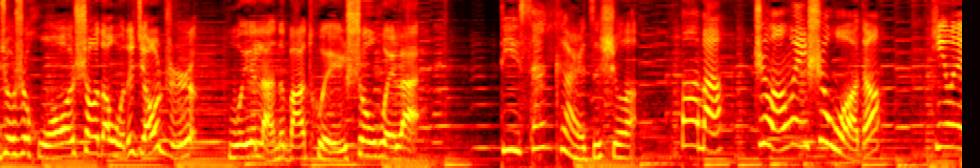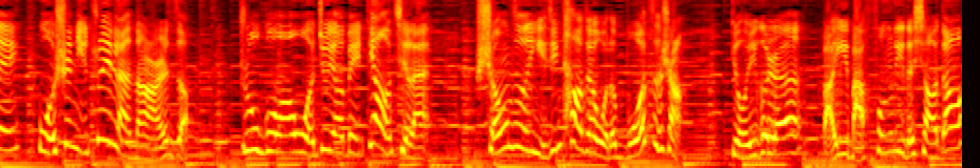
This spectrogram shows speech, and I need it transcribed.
就是火烧到我的脚趾，我也懒得把腿收回来。”第三个儿子说：“爸爸，这王位是我的，因为我是你最懒的儿子。如果我就要被吊起来。”绳子已经套在我的脖子上，有一个人把一把锋利的小刀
